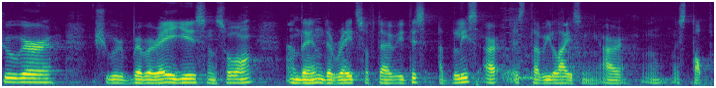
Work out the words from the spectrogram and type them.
sugar, sugar beverages, and so on, and then the rates of diabetes at least are stabilizing, are uh, stopped.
